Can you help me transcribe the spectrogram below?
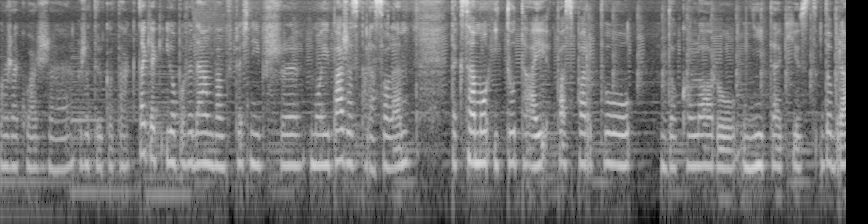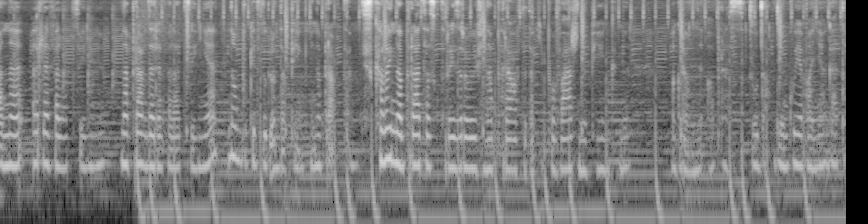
orzekła, że, że tylko tak. Tak jak i opowiadałam Wam wcześniej przy mojej parze z parasolem, tak samo i tutaj paspartu do koloru nitek jest dobrane rewelacyjnie. Naprawdę rewelacyjnie. No, bukiet wygląda pięknie, naprawdę. To jest kolejna praca, z której zrobił się naprawdę taki poważny, piękny ogromny obraz. Cuda. Dziękuję Pani Agato.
